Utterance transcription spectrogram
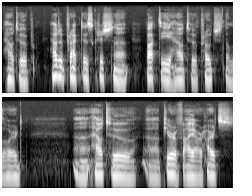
how to how to practice Krishna bhakti, how to approach the Lord, uh, how to uh, purify our hearts,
